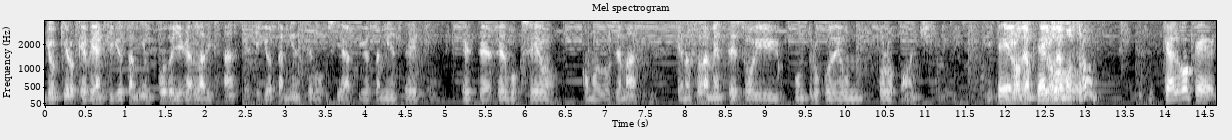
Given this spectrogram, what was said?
yo quiero que vean que yo también puedo llegar a la distancia, que yo también sé boxear, que yo también sé este, hacer boxeo como los demás, que no solamente soy un truco de un solo punch. Y, lo, demostró. Que algo que,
